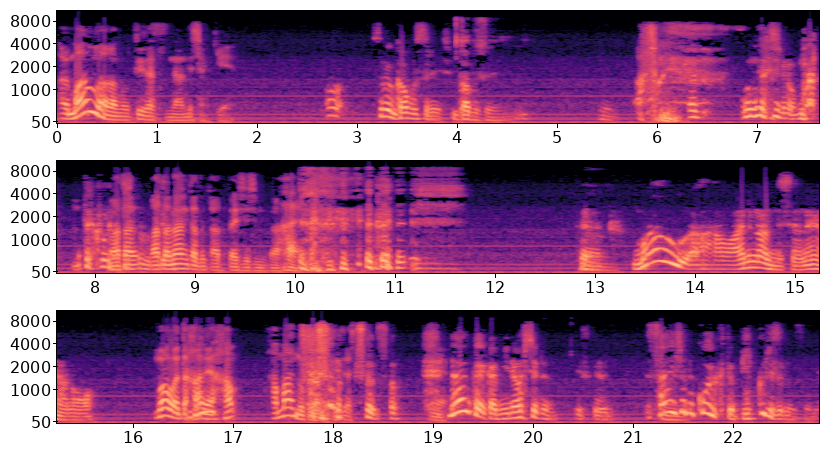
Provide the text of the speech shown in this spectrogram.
あれ、マウアーが乗ってたやつ何でしたっけ？あ、それがガブスレでしガブスレ。あ、それ、ょ。同じの、全く同じの。また、またなんかとかあったりしてしまうから、はい。うんマウはあれなんですよね、あの、まあまた、はね、は、はまんのとか。そうそう。ええ何回か見直してるんですけど、最初に声聞くとびっくりするんですよね。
